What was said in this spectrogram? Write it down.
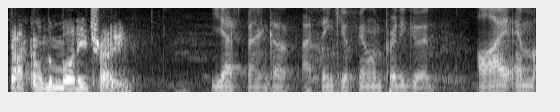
Back on the money train. Yes, banker. I think you're feeling pretty good. I am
